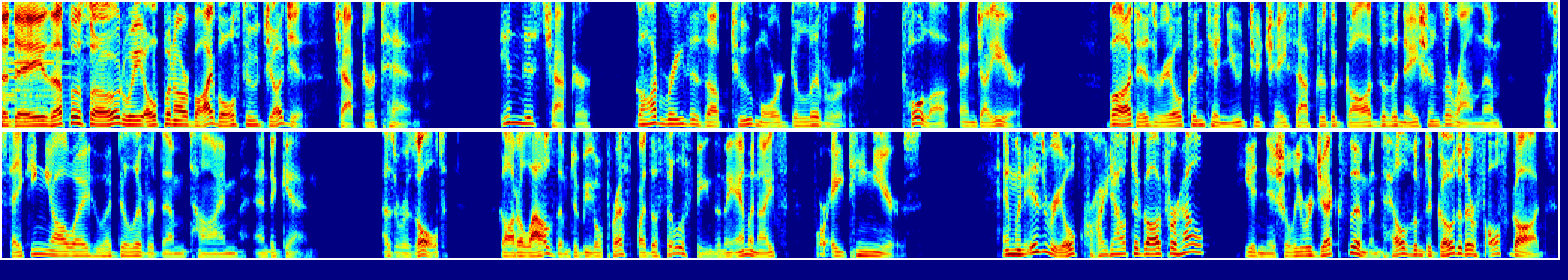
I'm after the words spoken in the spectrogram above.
Today's episode, we open our Bibles to Judges chapter 10. In this chapter, God raises up two more deliverers, Tola and Jair. But Israel continued to chase after the gods of the nations around them, forsaking Yahweh who had delivered them time and again. As a result, God allows them to be oppressed by the Philistines and the Ammonites for 18 years. And when Israel cried out to God for help, he initially rejects them and tells them to go to their false gods.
